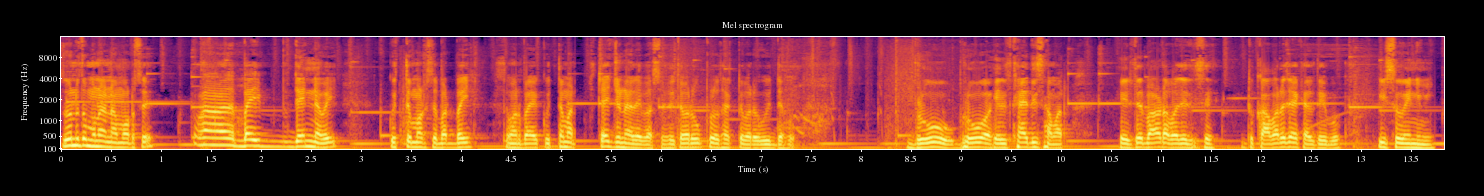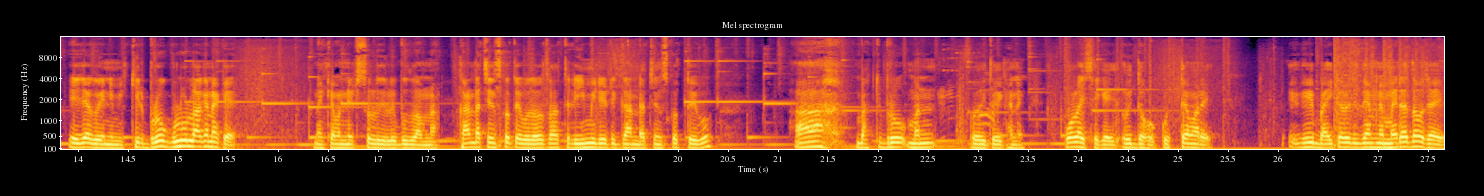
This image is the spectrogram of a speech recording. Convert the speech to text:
জোনে তো মনে হয় না মরছে। ভাই, জানি না ভাই, করতে মারছে বাট ভাই, তোমার ভাই করতে মার চারজন আলাইব আছে হয়তো আবার উপরেও থাকতে পারে, ওই দেখো। ব্রো ব্রো হেলথ খাই দিছে আমার। হেলথের বারোটা বাজে দিছে। একটু কাবারে যায় খেলতে হইব। ইসো এনিমি এই জায়গা এনিমি কি ব্রো গ্লু লাগে না কে নাকি আমার নেট চলে দিলে বুঝলাম না। গানটা চেঞ্জ করতে যত তাড়াতাড়ি ইমিডিয়েট গানটা চেঞ্জ করতে হইব। আহ, বাকি ব্রো মানে ওই তো এখানে। পলাইছে গাই ওই দেখো, করতে মারে এই বাইকারও যদি এমনি মেরা দেওয়া যায়।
